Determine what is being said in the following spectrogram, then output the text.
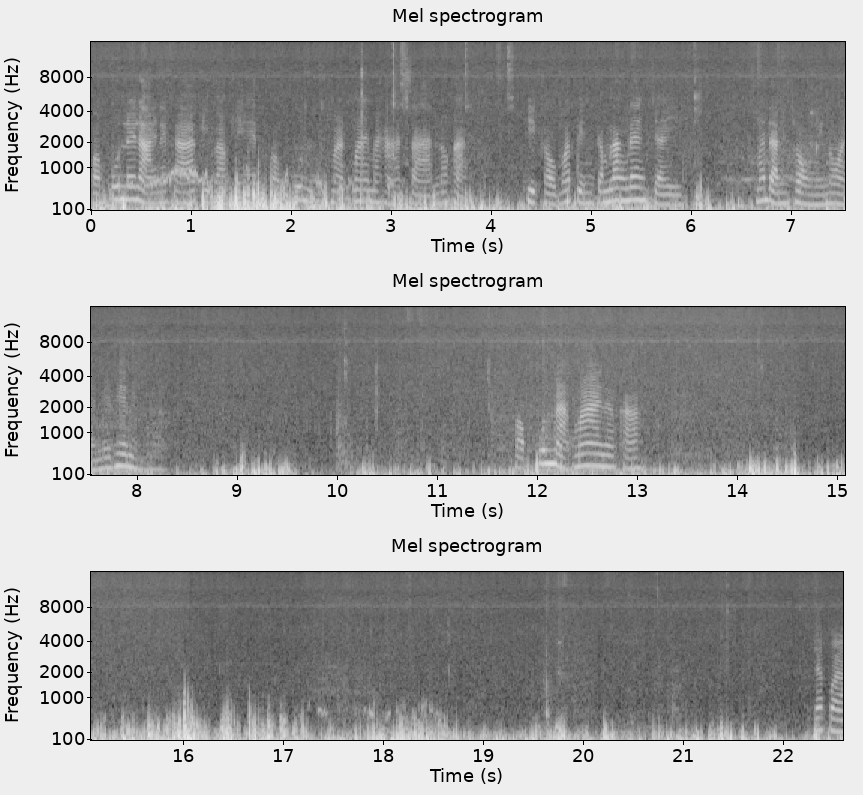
ขอบคุณหลาย ๆ นะคะพี่บ่าวเอียดขอบคุณมากมายมหาศาลเนาะค่ะ ที่เขามาเป็นกำลังแรงใจ มาดันช่องหน่อยๆไม่เพนขอบคุณมากมายนะคะ กว่า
